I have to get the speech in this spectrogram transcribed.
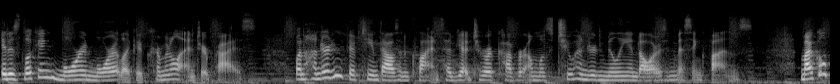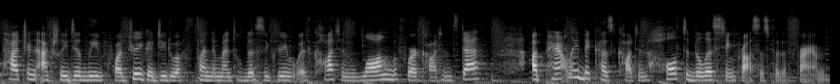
it is looking more and more like a criminal enterprise. 115,000 clients have yet to recover almost $200 million in missing funds. Michael Patryn actually did leave Quadriga due to a fundamental disagreement with Cotten long before Cotten's death, apparently because Cotten halted the listing process for the firm.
